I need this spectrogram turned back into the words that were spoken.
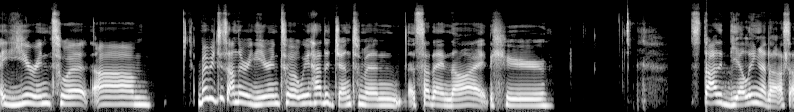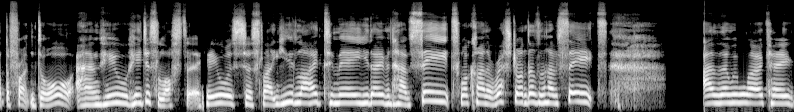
a year into it, um, maybe just under a year into it, we had a gentleman a Saturday night who started yelling at us at the front door and he he just lost it. He was just like, You lied to me, you don't even have seats. What kind of restaurant doesn't have seats? And then we were like, okay,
